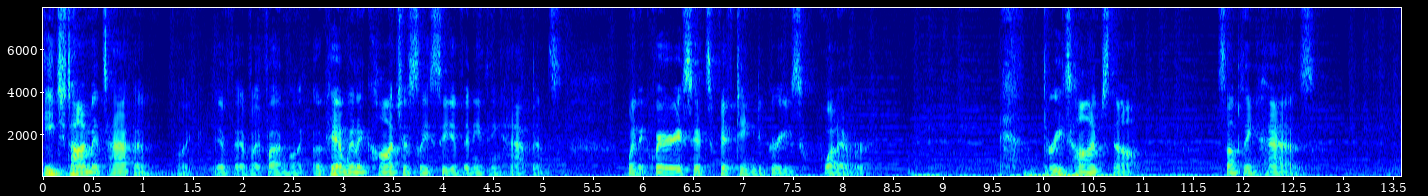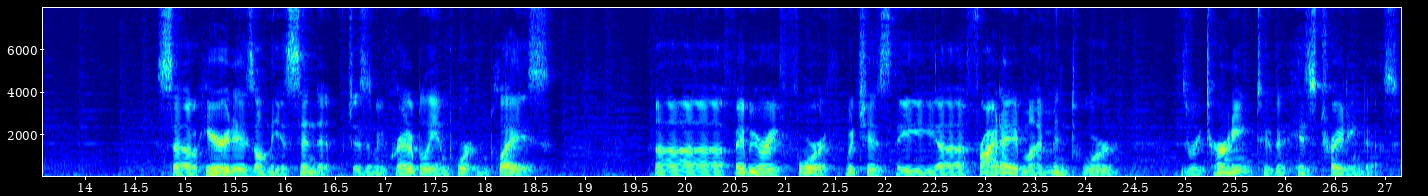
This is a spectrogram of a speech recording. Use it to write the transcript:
each time it's happened, like if, if, if I'm like, okay, I'm going to consciously see if anything happens when Aquarius hits 15 degrees, whatever. Three times now, something has. So here it is on the Ascendant, which is an incredibly important place. Uh, February 4th, which is the uh, Friday my mentor is returning to the, his trading desk.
